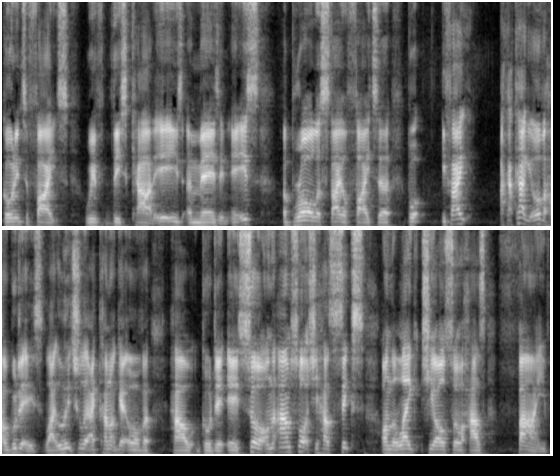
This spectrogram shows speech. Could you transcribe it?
going into fights with this card. It is amazing. It is a brawler style fighter, but if I I can't get over how good it is. Like literally, I cannot get over how good it is. So on the arm slot, she has six. On the leg, she also has five.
